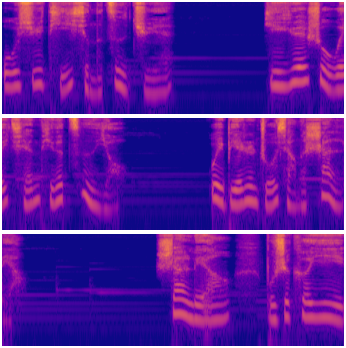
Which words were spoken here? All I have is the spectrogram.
无需提醒的自觉，以约束为前提的自由，为别人着想的善良。善良不是刻意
